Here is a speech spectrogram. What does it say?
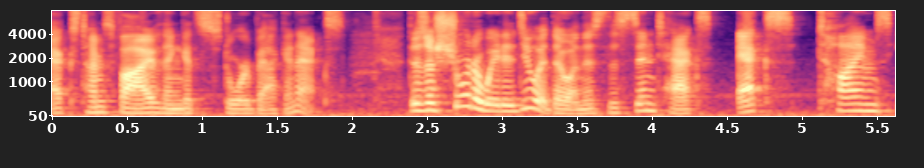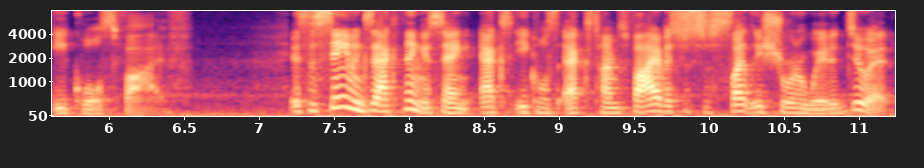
x times 5 then gets stored back in x. There's a shorter way to do it, though, and this is the syntax x times equals 5. It's the same exact thing as saying x equals x times 5. It's just a slightly shorter way to do it.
